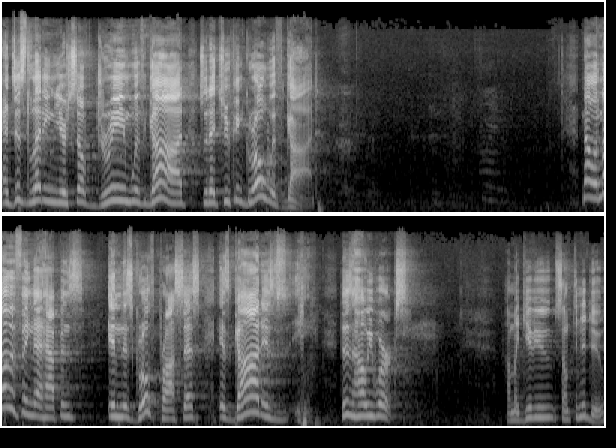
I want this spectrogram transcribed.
and just letting yourself dream with God so that you can grow with God. Now, another thing that happens in this growth process is God is, this is how He works. I'm gonna give you something to do.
